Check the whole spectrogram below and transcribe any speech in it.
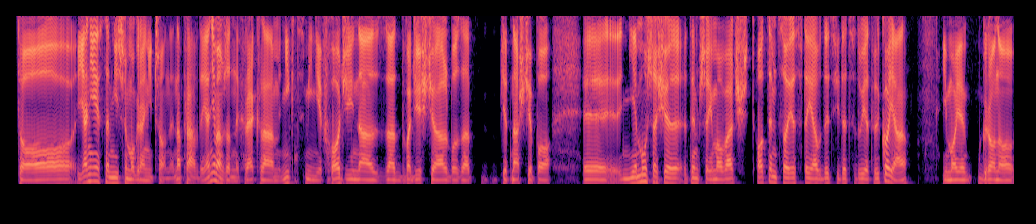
to ja nie jestem niczym ograniczony. Naprawdę. Ja nie mam żadnych reklam, nikt mi nie wchodzi na za 20 albo za 15 po. Y, nie muszę się tym przejmować. O tym, co jest w tej audycji, decyduję tylko ja i moje grono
